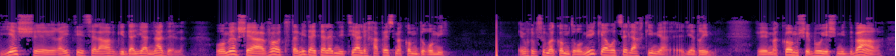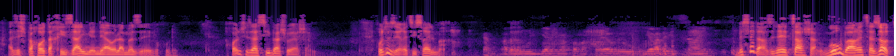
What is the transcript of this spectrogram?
יש, אה, ראיתי אצל הרב גדליה נדל, הוא אומר שהאבות תמיד הייתה להם נטייה לחפש מקום דרומי. הם חיפשו מקום דרומי כי הרוצה להחכים ידרים. ומקום שבו יש מדבר, אז יש פחות אחיזה עם ענייני העולם הזה וכו'. יכול להיות שזו הסיבה שהוא היה שם. חוץ מזה, ארץ ישראל, מה? כן, אבל הוא הגיע ממקום אחר והוא ירד למצרים. בסדר, אז נעצר שם. גור בארץ הזאת,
